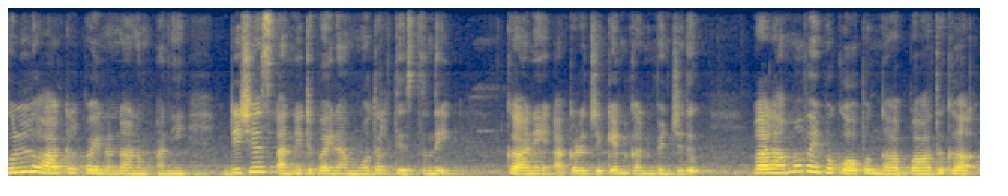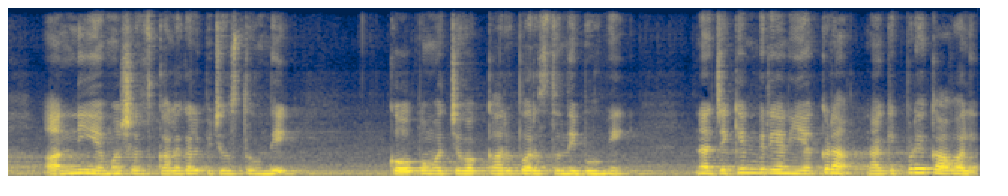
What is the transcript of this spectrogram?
ఫుల్ ఆకలిపైన ఉన్నాను అని డిషెస్ అన్నిటిపైన మూతలు తీస్తుంది. కానీ అక్కడ చికెన్ కనిపించదు. వాళ్ళ అమ్మ వైపు కోపంగా బాధగా అన్ని ఎమోషన్స్ కలగలిపి చూస్తూ ఉంది. కోపం వచ్చి ఒక్క అరుపు అరుస్తుంది భూమి. నా చికెన్ బిర్యానీ ఎక్కడ? నాకు ఇప్పుడే కావాలి.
